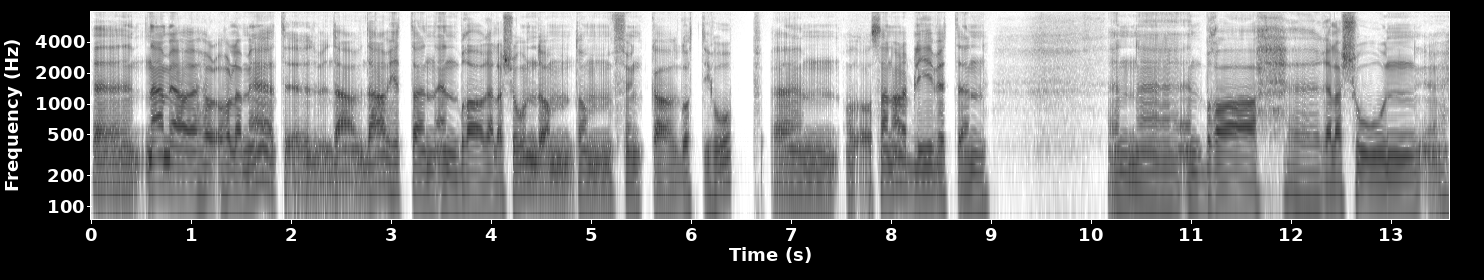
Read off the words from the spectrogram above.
nej, men jag håller med. Där, där har vi hittat en, en bra relation. De, de funkar gott ihop. Um, och, och sen har det blivit en en, eh, en bra eh, relation, eh,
